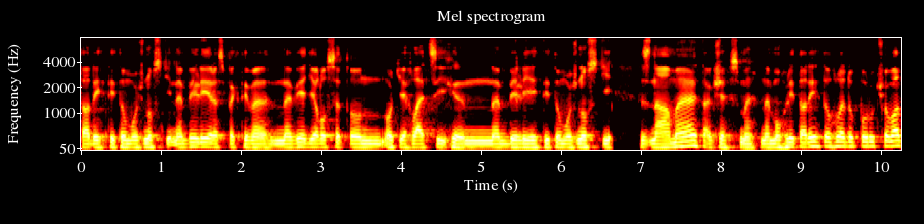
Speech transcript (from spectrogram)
tady tyto možnosti nebyly, respektive nevědělo se to o těch lécích, nebyly tyto možnosti známé, takže jsme nemohli tady tohle doporučovat.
